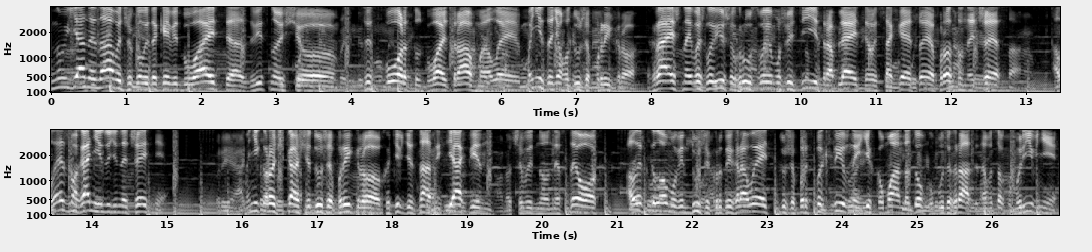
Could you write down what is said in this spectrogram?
Ну, я ненавиджу, коли таке відбувається. Звісно, що це спорт, тут бувають травми, але мені за нього дуже прикро. Граєш найважливішу гру у своєму житті, і трапляється ось таке. Це просто нечесно. Але змагання іноді нечесні. Мені коротше кажучи, дуже прикро. Хотів дізнатись, як він. Очевидно, не все ок. Але в цілому він дуже крутий гравець, дуже перспективний. Їх команда довго буде грати на високому рівні.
